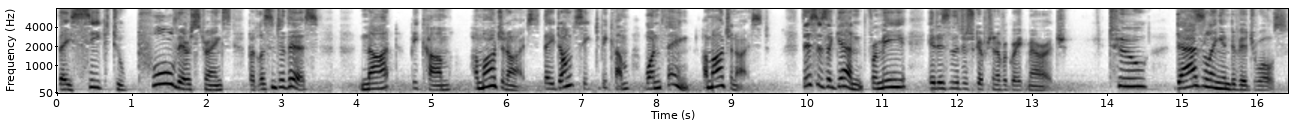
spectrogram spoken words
They seek to pool their strengths, but listen to this, not become homogenized. They don't seek to become one thing, homogenized. This is again, for me, it is the description of a great marriage. Two dazzling individuals,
